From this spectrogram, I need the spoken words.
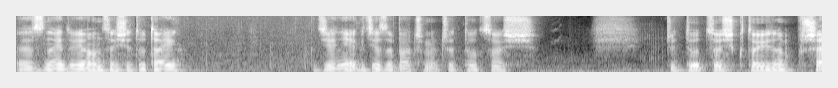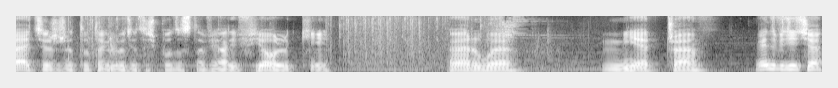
e, znajdujące się tutaj. Gdzie nie, gdzie zobaczmy, czy tu coś. Czy tu coś ktoś. No przecież, że tutaj ludzie coś pozostawiali. Fiolki, perły, miecze. Więc widzicie,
